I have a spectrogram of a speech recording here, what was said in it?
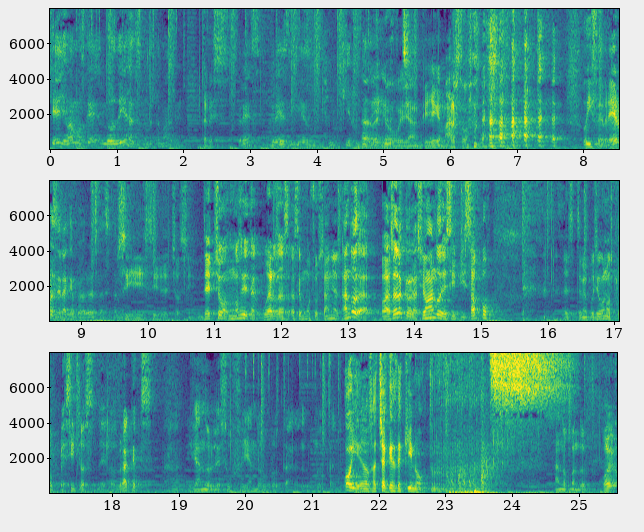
¿Qué? ¿Llevamos qué? ¿Dos días con esta madre? Tres. ¿Tres? Tres días. Ya no quiero nada. Y yo, güey, ya, que llegue marzo. Oye, febrero, ¿será que febrero está así también? Sí, sí, de hecho, sí. De hecho, no sé si te acuerdas, hace muchos años, ando, de, para hacer la aclaración, ando de zipizapo. Este, me pusieron unos topecitos de los brackets. Y ándole sufriendo brutal, brutal. Oye, los achaques de Kino. Ando cuando. oye,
